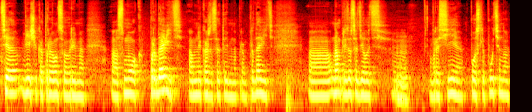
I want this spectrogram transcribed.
те вещи, которые он в свое время а, смог продавить, а мне кажется, это именно прям продавить, а, нам придется делать mm в России после Путина,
